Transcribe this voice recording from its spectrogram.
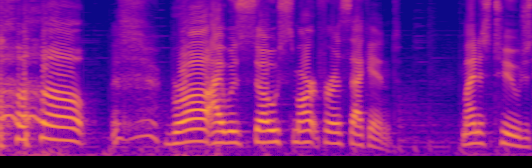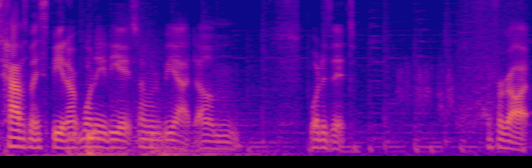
Bruh, I was so smart for a second. Minus two just halves my speed. I'm 188, so I'm going to be at, um, what is it? I forgot.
